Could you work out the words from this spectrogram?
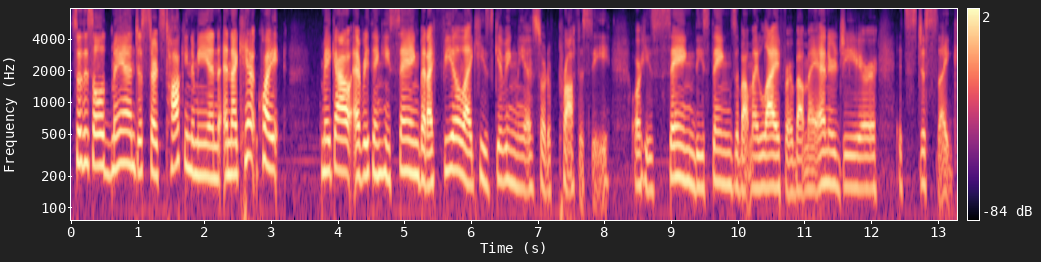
so this old man just starts talking to me and and I can't quite make out everything he's saying but I feel like he's giving me a sort of prophecy or he's saying these things about my life or about my energy or it's just like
